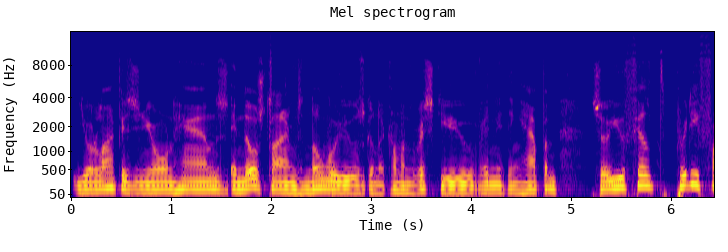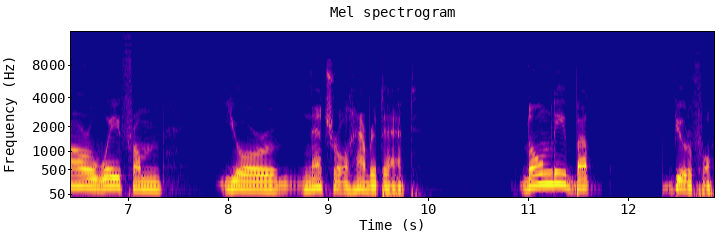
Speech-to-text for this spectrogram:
Your life is in your own hands. In those times, nobody was going to come and rescue you if anything happened. So you felt pretty far away from your natural habitat. lonely, but beautiful.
